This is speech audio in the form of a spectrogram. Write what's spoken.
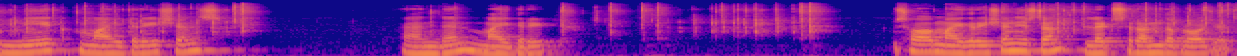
make migrations and then migrate. So our migration is done. Let's run the project.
